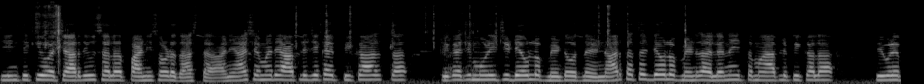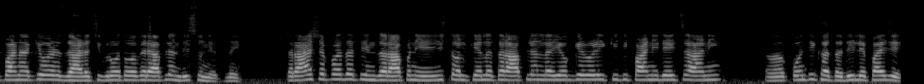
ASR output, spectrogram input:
तीन ते किंवा चार दिवसाला पाणी सोडत असतात. आणि अशामध्ये आपले जे काही पिकं असतात पिकाची मुळीची डेव्हलपमेंट होत नाही. आणि अर्थातच डेव्हलपमेंट झालं नाही तर मग आपल्या पिकाला पिवळेपणा किंवा झाडाची ग्रोथ वगैरे आपल्याला दिसून येत नाही. तर अशा पद्धतीने जर आपण हे इन्स्टॉल केलं तर आपल्याला योग्य वेळी किती पाणी द्यायचं आणि कोणती खतं दिली पाहिजे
